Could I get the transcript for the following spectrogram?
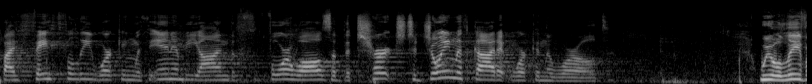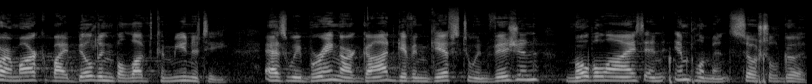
by faithfully working within and beyond the four walls of the church to join with God at work in the world. We will leave our mark by building beloved community as we bring our God given gifts to envision, mobilize, and implement social good.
